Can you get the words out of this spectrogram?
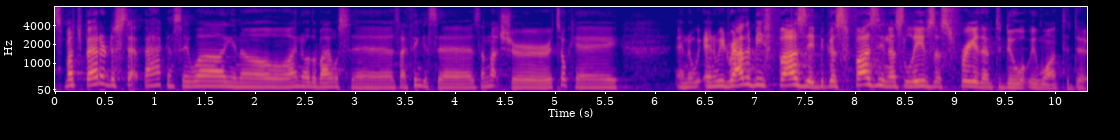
It's much better to step back and say, well, you know, I know the Bible says, I think it says, I'm not sure, it's okay. And, and we'd rather be fuzzy because fuzziness leaves us free than to do what we want to do.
